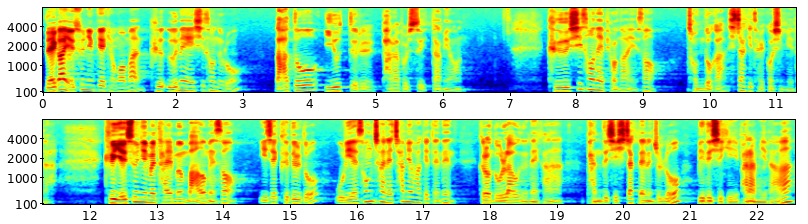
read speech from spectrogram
내가 예수님께 경험한 그 은혜의 시선으로 나도 이웃들을 바라볼 수 있다면 그 시선의 변화에서 전도가 시작이 될 것입니다. 그 예수님을 닮은 마음에서 이제 그들도 우리의 성찬에 참여하게 되는 그런 놀라운 은혜가 반드시 시작되는 줄로 믿으시기 바랍니다.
